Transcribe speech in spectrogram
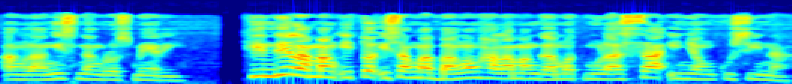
ang langis ng rosemary. Hindi lamang ito isang mabangong halamang gamot mula sa inyong kusina.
